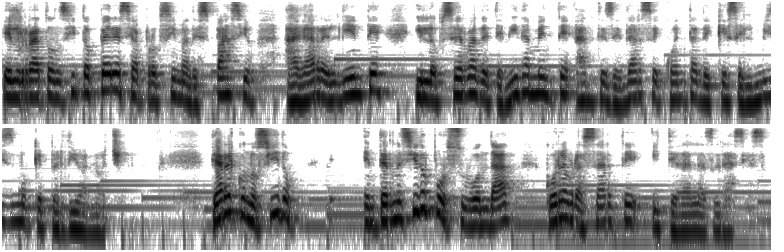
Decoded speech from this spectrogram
El ratoncito Pérez se aproxima despacio, agarra el diente y lo observa detenidamente antes de darse cuenta de que es el mismo que perdió anoche. Te ha reconocido Enternecido por su bondad, corre a abrazarte y te da las gracias.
